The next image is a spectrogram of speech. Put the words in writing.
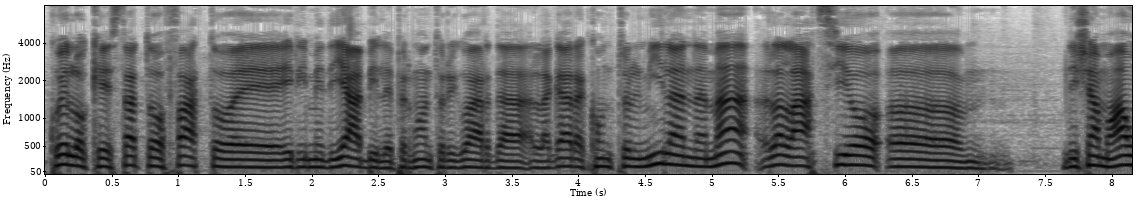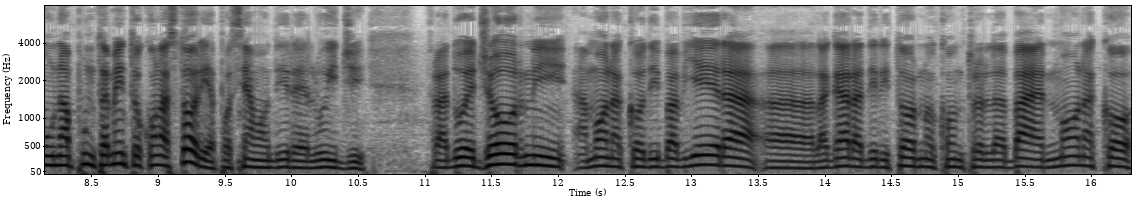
quello che è stato fatto è irrimediabile per quanto riguarda la gara contro il Milan, ma la Lazio eh, diciamo, ha un appuntamento con la storia, possiamo dire Luigi, fra due giorni a Monaco di Baviera, eh, la gara di ritorno contro il Bayern Monaco.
